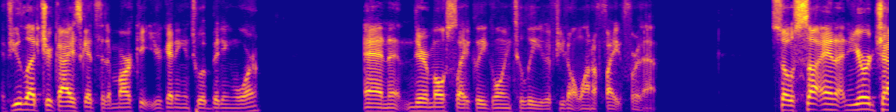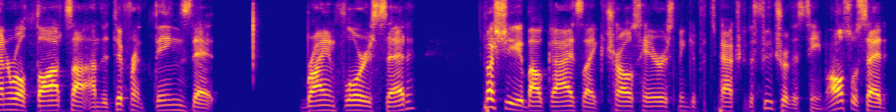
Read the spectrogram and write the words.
If you let your guys get to the market, you're getting into a bidding war and they're most likely going to leave if you don't want to fight for that. So, Sutton, your general thoughts on, on the different things that Brian Flores said, especially about guys like Charles Harris, Minkah Fitzpatrick, the future of this team. Also said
